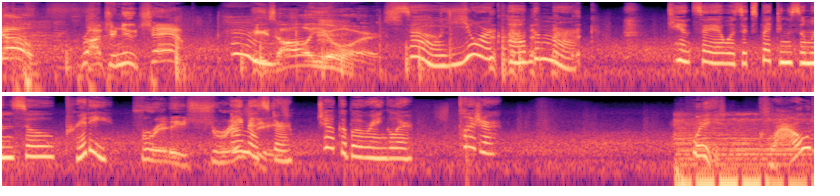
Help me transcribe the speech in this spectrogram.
Yo! Brought your new champ. Hmm. He's all yours. So, you're Cloud the Merc. Can't say I was expecting someone so pretty. Pretty shrimpy. I'm Esther, Chocobo Wrangler. Pleasure. Wait, Cloud?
